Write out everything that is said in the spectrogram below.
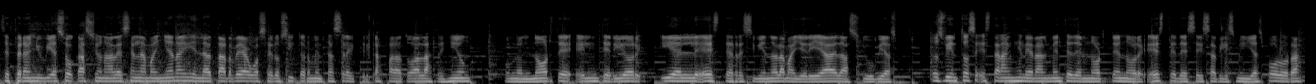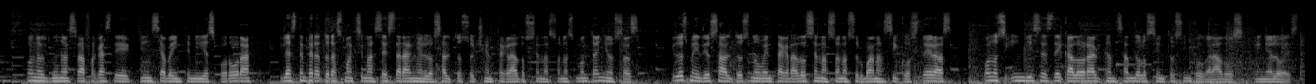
Se esperan lluvias ocasionales en la mañana y en la tarde, aguaceros y tormentas eléctricas para toda la región, con el norte, el interior y el este recibiendo la mayoría de las lluvias. Los vientos estarán generalmente del norte-noreste de 6 a 10 millas por hora, con algunas ráfagas de 15 a 20 millas por hora, y las temperaturas máximas estarán en los altos 80 grados en las zonas montañosas y los medios altos 90 grados en las zonas urbanas y costeras con los índices de calor alcanzando los 105 grados en el oeste.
